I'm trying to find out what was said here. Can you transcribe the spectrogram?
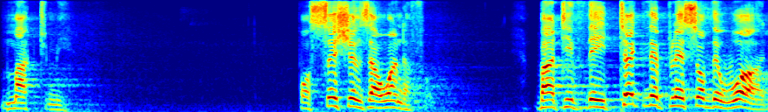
marked me. Possessions are wonderful. But if they take the place of the word,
